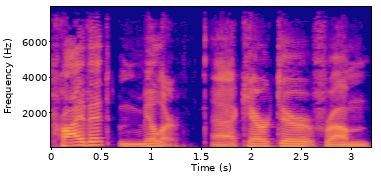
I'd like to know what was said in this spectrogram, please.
Private Miller, a character from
